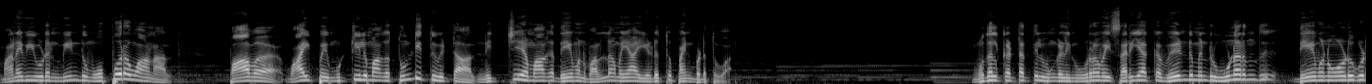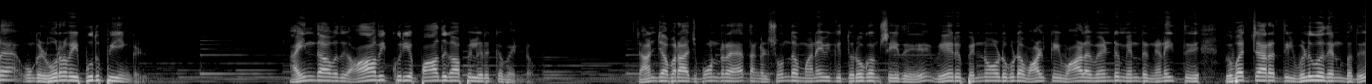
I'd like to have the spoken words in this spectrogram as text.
மனைவியுடன் மீண்டும் ஒப்புரவானால் பாவ வாய்ப்பை முற்றிலுமாக துண்டித்து விட்டால் நிச்சயமாக தேவன் வல்லமையாக எடுத்து பயன்படுத்துவார். முதல் கட்டத்தில் உங்களின் உறவை சரியாக்க வேண்டும் என்று உணர்ந்து தேவனோடு கூட உங்கள் உறவை புதுப்பியுங்கள். ஐந்தாவது ஆவிக்குரிய பாதுகாப்பில் இருக்க வேண்டும். ஜான்ஜபராஜ் போன்ற தங்கள் சொந்த மனைவிக்கு துரோகம் செய்து வேறு பெண்ணோடு கூட வாழ்க்கை வாழ வேண்டும் என்று நினைத்து விபச்சாரத்தில் விழுவதென்பது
